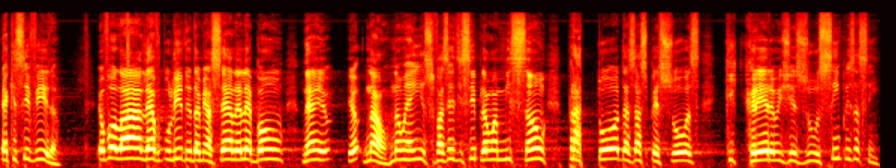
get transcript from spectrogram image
é que se vira. eu vou lá, levo para o líder da minha cela, ele é bom, né? Eu, eu, não, não é isso. Fazer discípulo é uma missão para todas as pessoas que creram em Jesus. Simples assim.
